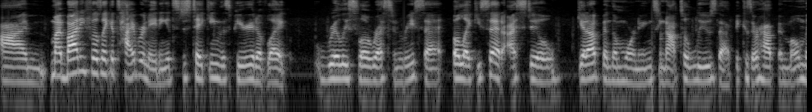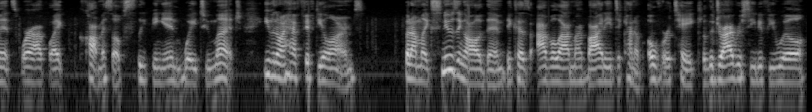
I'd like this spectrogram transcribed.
I'm, my body feels like it's hibernating. It's just taking this period of like really slow rest and reset. But like you said, I still get up in the mornings not to lose that because there have been moments where I've like caught myself sleeping in way too much, even though I have 50 alarms but I'm like snoozing all of them because I've allowed my body to kind of overtake the driver's seat, if you will.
